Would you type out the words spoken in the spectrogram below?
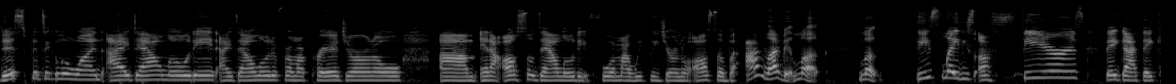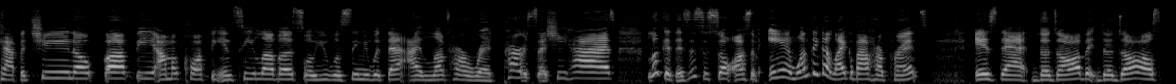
this particular one I downloaded. I downloaded from my prayer journal. Um, and I also downloaded for my weekly journal also. But I love it. Look, look, these ladies are fierce. They got their cappuccino coffee. I'm a coffee and tea lover, so you will see me with that. I love her red purse that she has. Look at this. This is so awesome. And one thing I like about her prints is that the doll the dolls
